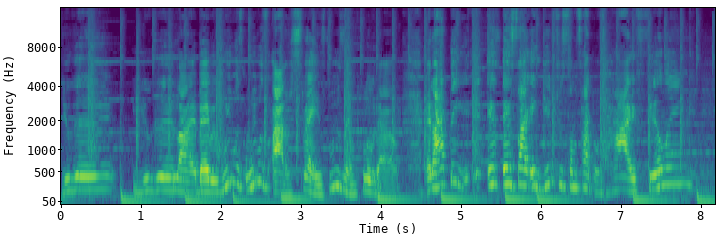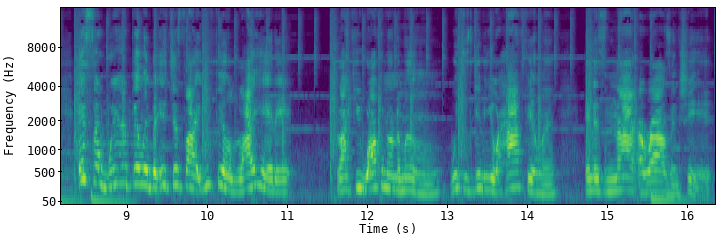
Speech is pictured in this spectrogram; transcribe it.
you good? You good? Like, baby, we was we was out of space. We was in Pluto, and I think it, it's like it gives you some type of high feeling. It's a weird feeling, but it's just like you feel lightheaded, like you walking on the moon, which is giving you a high feeling, and it's not arousing shit.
